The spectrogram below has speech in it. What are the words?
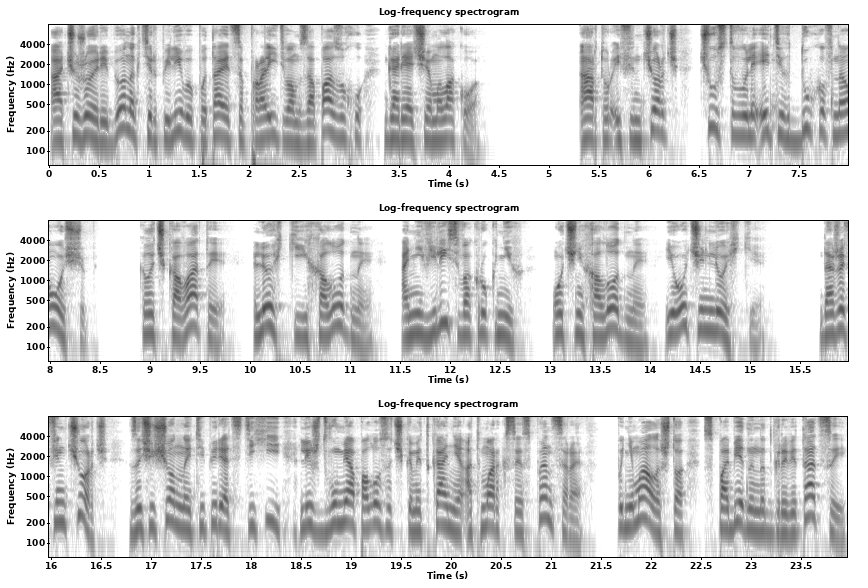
а чужой ребенок терпеливо пытается пролить вам за пазуху горячее молоко. Артур и Финчорч чувствовали этих духов на ощупь. Клочковатые, легкие и холодные, они велись вокруг них, очень холодные и очень легкие. Даже Финчорч, защищенная теперь от стихий лишь двумя полосочками ткани от Маркса и Спенсера, понимала, что с победой над гравитацией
